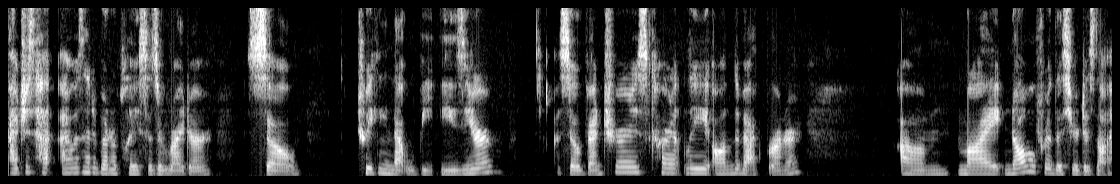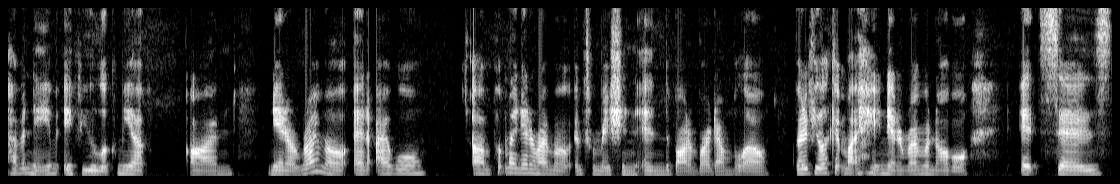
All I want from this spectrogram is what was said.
I just had I was in a better place as a writer, so tweaking that will be easier. So Venture is currently on the back burner. Um, my novel for this year does not have a name. If you look me up on NaNoWriMo, and I will um, put my NaNoWriMo information in the bottom bar down below. But if you look at my NaNoWriMo novel, it says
